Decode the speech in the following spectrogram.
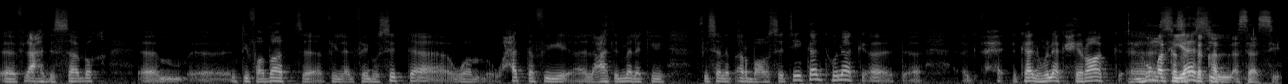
آه، في العهد السابق آه، انتفاضات في 2006 وحتى في العهد الملكي في سنة 64 كانت هناك كان هناك حراك هو مركز الثقل الأساسي.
